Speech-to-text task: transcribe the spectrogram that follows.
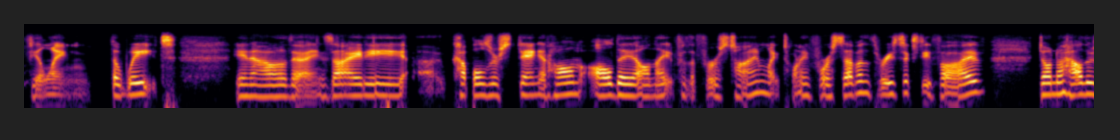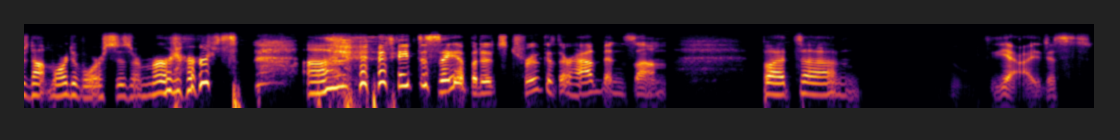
feeling the weight, you know, the anxiety. Uh, couples are staying at home all day, all night for the first time, like 24 7, 365. Don't know how there's not more divorces or murders. Uh, I hate to say it, but it's true because there have been some. But um, yeah, I just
